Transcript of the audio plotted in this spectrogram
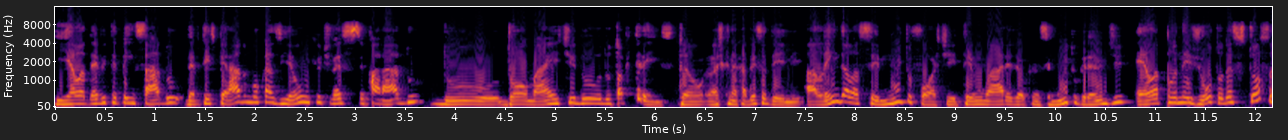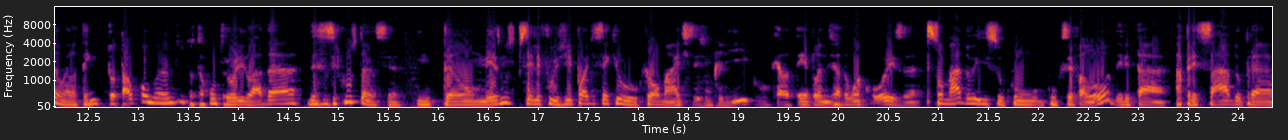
e ela deve ter pensado, deve ter esperado uma ocasião em que eu tivesse separado do, do All Might do, do top 3. Então, eu acho que na cabeça dele, além dela ser muito forte e ter uma área de alcance muito grande, ela planejou toda essa situação. Ela tem total comando, total controle lá da, dessa circunstância. Então, mesmo se ele fugir, pode ser que o, que o All Might seja um perigo, que ela tenha planejado alguma coisa. Somado isso com, com o que você falou, dele tá apressado para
